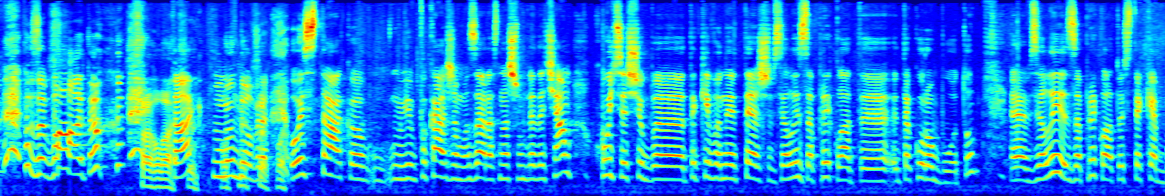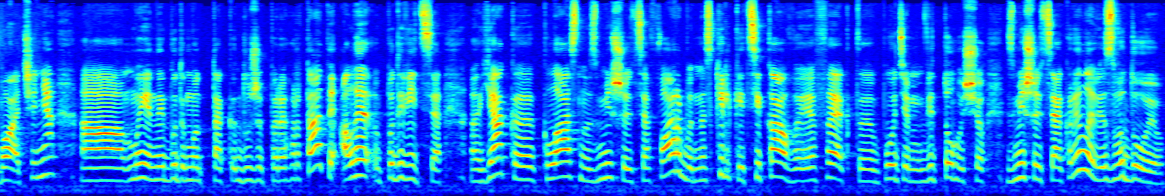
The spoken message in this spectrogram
Забагато. Согласен. Так, ну добре. Ось так е, покажемо зараз нашим глядачам. Хочеться, щоб е, таки вони теж взяли за приклад е, таку роботу, взяли за приклад ось таке бачення. Ми не будемо так дуже перегортати, але подивіться, як класно змішуються фарби, наскільки цікавий ефект е, потім від того, що змішуються акрилові з водою.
